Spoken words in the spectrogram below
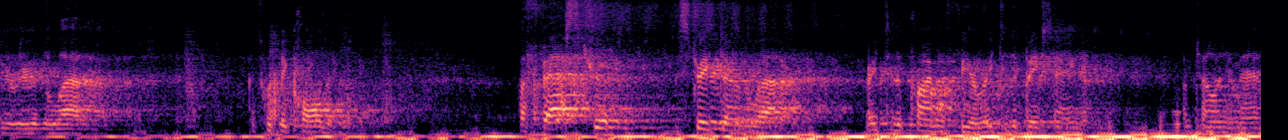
fury of the ladder. That's what they called it. A fast trip straight down the ladder, right to the primal fear, right to the base anger. I'm telling you, man,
